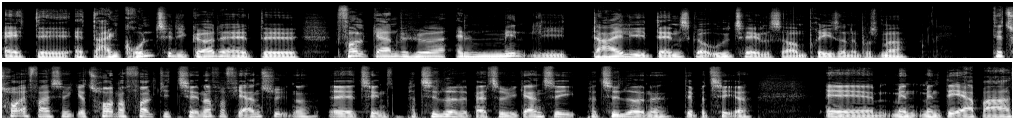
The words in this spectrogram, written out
at, øh, at der er en grund til, at de gør det, at øh, folk gerne vil høre almindelige, dejlige danskere udtale sig om priserne på smør? Det tror jeg faktisk ikke. Jeg tror, når folk de tænder for fjernsynet øh, til en partilederdebat, så vil vi gerne se partilederne debattere. Øh, men, men det er bare,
